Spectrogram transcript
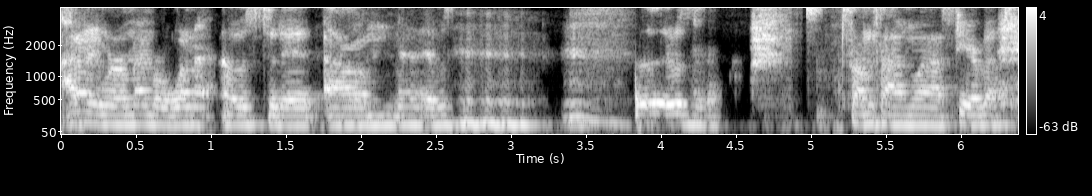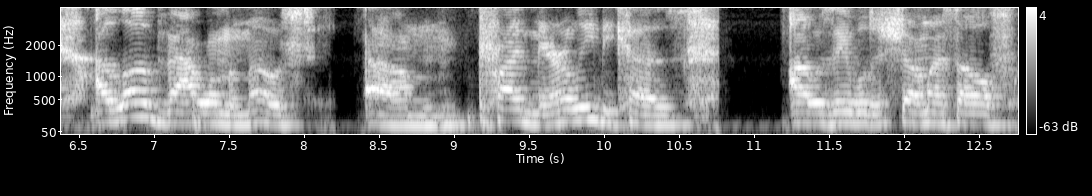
I don't even remember when I posted it. Um, it was it was sometime last year, but I loved that one the most, um, primarily because I was able to show myself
